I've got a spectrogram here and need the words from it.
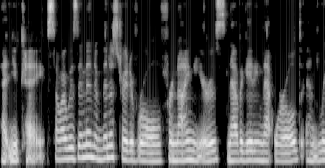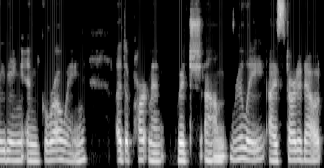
at UK. So I was in an administrative role for nine years, navigating that world and leading and growing a department, which um, really I started out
